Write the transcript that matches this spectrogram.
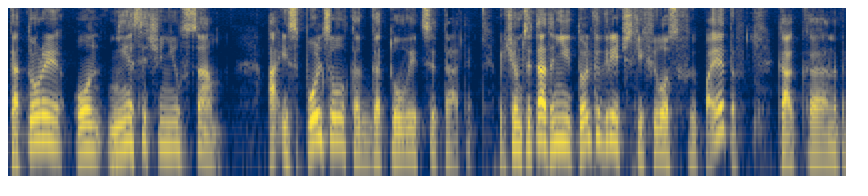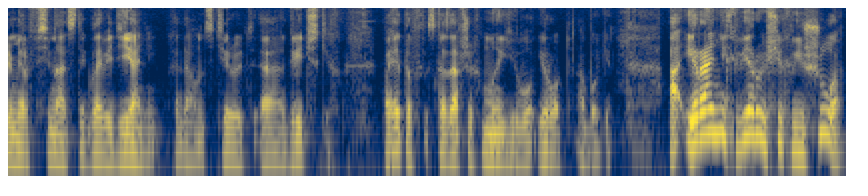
которые он не сочинил сам, а использовал как готовые цитаты. Причем цитаты не только греческих философов и поэтов, как, э, например, в 17 главе Деяний, когда он цитирует э, греческих поэтов, сказавших «мы, его и род о Боге», а и ранних верующих в Иешуа,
